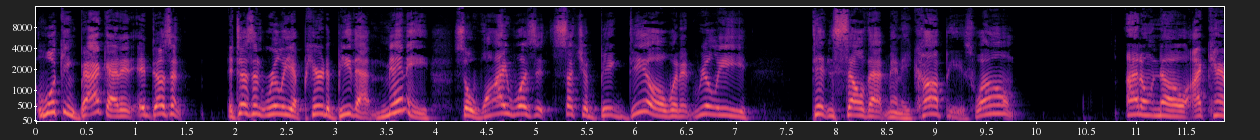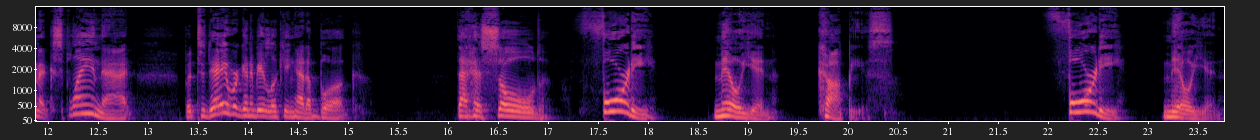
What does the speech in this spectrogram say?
looking back at it, it doesn't it doesn't really appear to be that many. So why was it such a big deal when it really didn't sell that many copies. Well, I don't know. I can't explain that. But today we're going to be looking at a book that has sold 40 million copies. 40 million.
